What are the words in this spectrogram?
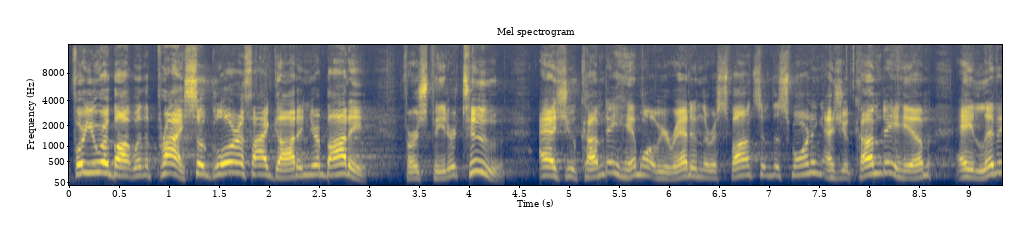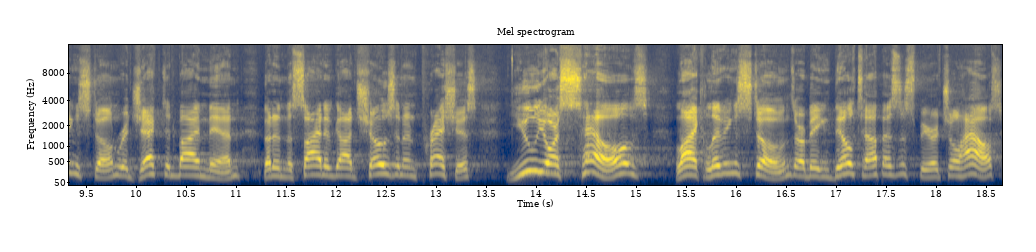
for you were bought with a price. So glorify God in your body. 1 Peter 2. As you come to him, what we read in the response of this morning, as you come to him, a living stone rejected by men, but in the sight of God chosen and precious, you yourselves like living stones, are being built up as a spiritual house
